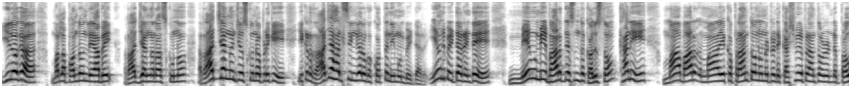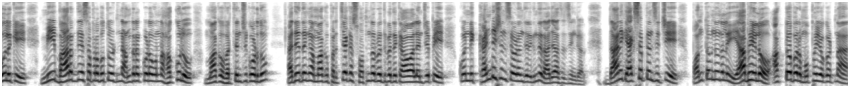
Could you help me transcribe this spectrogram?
ఈలోగా మరలా పంతొమ్మిది యాభై రాజ్యాంగం రాసుకున్నాం. రాజ్యాంగం చేసుకున్నప్పటికీ ఇక్కడ రాజా హర్సింగ్ గారు ఒక కొత్త నియమం పెట్టారు. ఏమని పెట్టారంటే మేము మీ భారతదేశంతో కలుస్తాం కానీ మా భారత మా యొక్క ప్రాంతంలో ఉన్నటువంటి కాశ్మీర్ ప్రాంతంలో ఉన్నటువంటి ప్రజలకి మీ భారతదేశ ప్రభుత్వం అందరికి కూడా ఉన్న హక్కులు మాకు వర్తించకూడదు. అదేవిధంగా మాకు ప్రత్యేక స్వతంత్ర ప్రతిపత్తి కావాలని చెప్పి కొన్ని కండిషన్స్ ఇవ్వడం జరిగింది రాజా హర్సింగ్ గారు. దానికి యాక్సెప్టెన్స్ ఇచ్చి పంతొమ్మిది వందల యాభైలో అక్టోబర్ ముప్పై ఒకటిన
